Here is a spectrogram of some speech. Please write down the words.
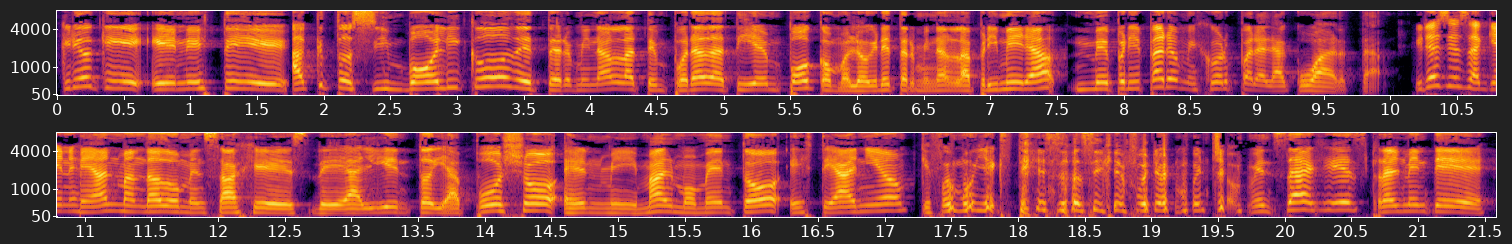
Creo que en este acto simbólico de terminar la temporada a tiempo, como logré terminar la primera, me preparo mejor para la cuarta. Gracias a quienes me han mandado mensajes de aliento y apoyo en mi mal momento este año, que fue muy extenso, así que fueron muchos mensajes. Realmente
